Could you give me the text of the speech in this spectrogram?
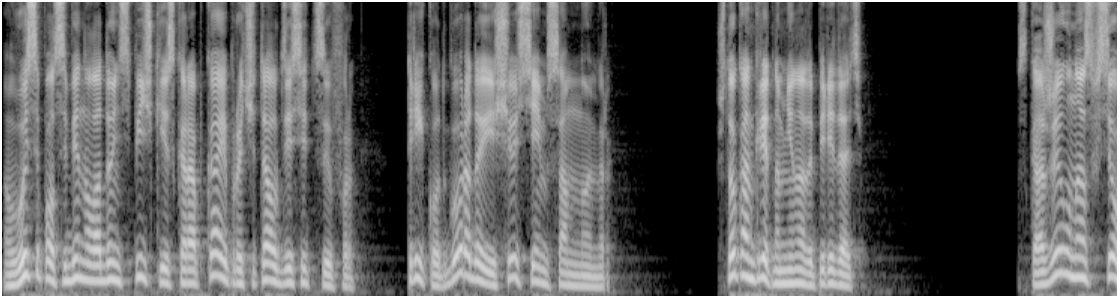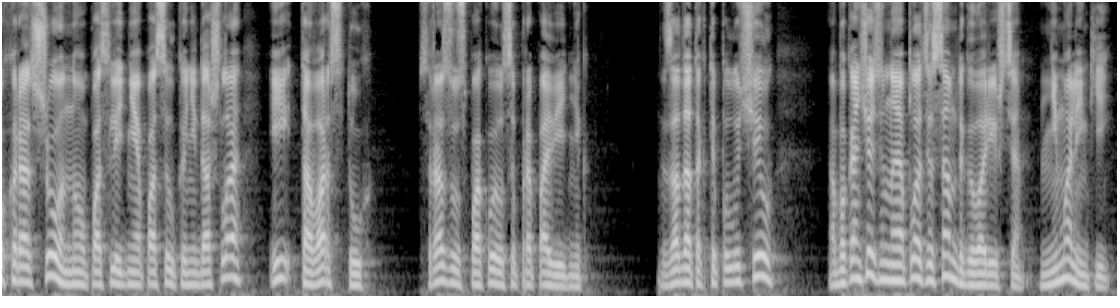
Высыпал себе на ладонь спички из коробка и прочитал 10 цифр. Три код города и еще семь сам номер. Что конкретно мне надо передать? Скажи, у нас все хорошо, но последняя посылка не дошла, и товар стух. Сразу успокоился проповедник. Задаток ты получил? Об окончательной оплате сам договоришься, не маленький.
